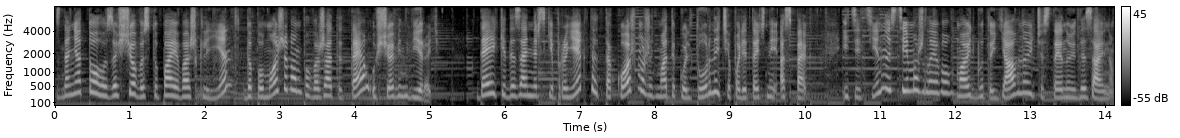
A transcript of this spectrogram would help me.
Знання того, за що виступає ваш клієнт, допоможе вам поважати те, у що він вірить. Деякі дизайнерські проєкти також можуть мати культурний чи політичний аспект, і ці цінності, можливо, мають бути явною частиною дизайну.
